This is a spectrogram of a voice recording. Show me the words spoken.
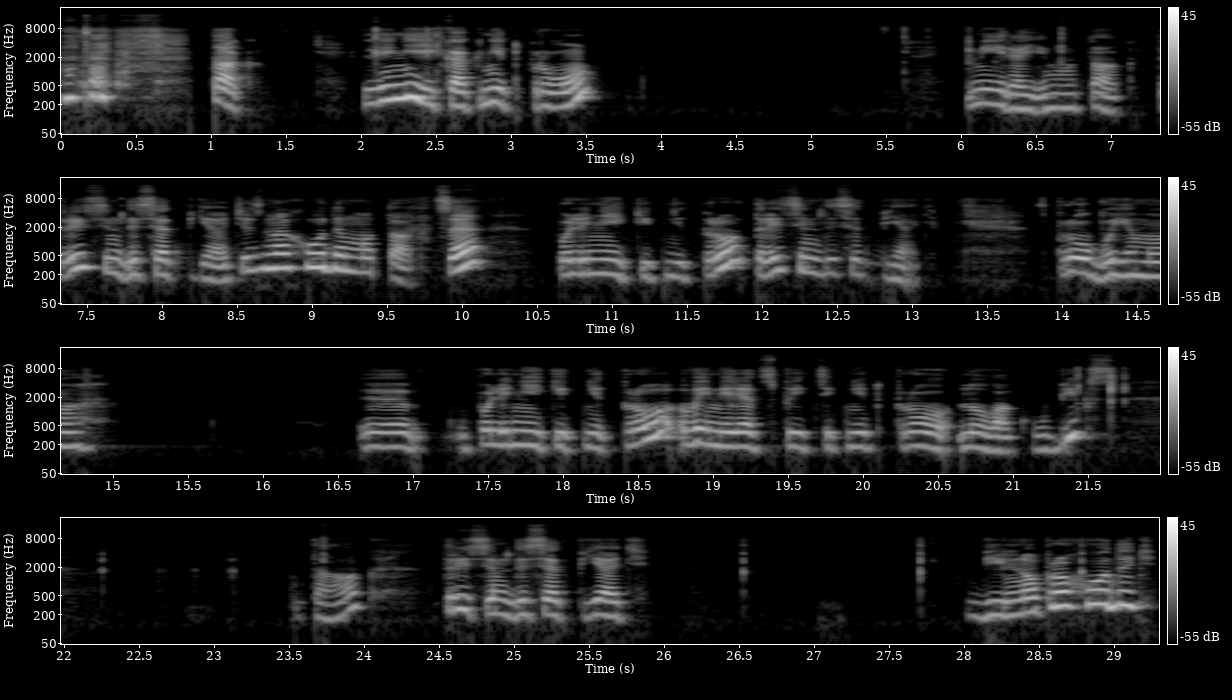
Так, лінійка Кніт Pro. Міряємо так, 3,75 і знаходимо так. Це по лінійці Кніт 3,75. Спробуємо е, по лінійці Кніт виміряти спиці Кніт Pro Nova Cubix. Так, 3,75 вільно проходить.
